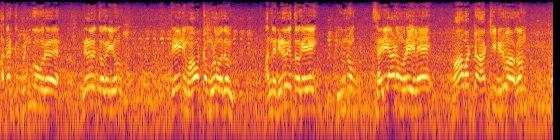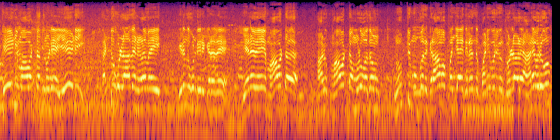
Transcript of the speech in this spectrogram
அதற்கு பின்பு ஒரு நிலுவைத் தொகையும் தேனி மாவட்டம் முழுவதும் அந்த நிலுவைத் தொகையை இன்னும் சரியான முறையிலே மாவட்ட ஆட்சி நிர்வாகம் தேனி மாவட்டத்தினுடைய ஏடி கண்டுகொள்ளாத நிலைமை இருந்து கொண்டிருக்கிறது. எனவே மாவட்ட மாவட்டம் முழுவதும் நூற்றி முப்பது கிராம பஞ்சாயத்திலிருந்து பணிபுரியும் தொழிலாளர் அனைவரும்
